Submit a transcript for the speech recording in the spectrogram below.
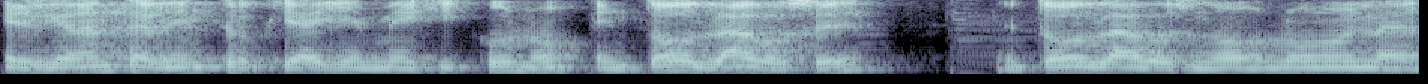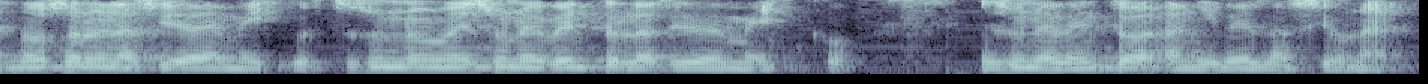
el gran talento que hay en México, ¿no? En todos lados, ¿eh? En todos lados, no, no, no solo en la Ciudad de México. Esto no es un evento en la Ciudad de México, es un evento a nivel nacional.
